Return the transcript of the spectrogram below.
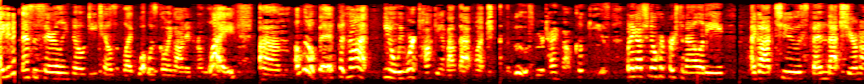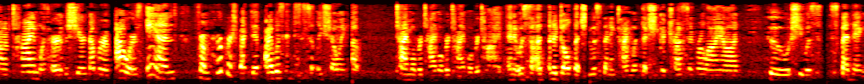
I didn't necessarily know details of like what was going on in her life, um, a little bit, but not, you know, we weren't talking about that much at the booth. We were talking about cookies, but I got to know her personality. I got to spend that sheer amount of time with her, the sheer number of hours, and from her perspective, I was consistently showing up time over time over time over time. And it was an adult that she was spending time with that she could trust and rely on, who she was spending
